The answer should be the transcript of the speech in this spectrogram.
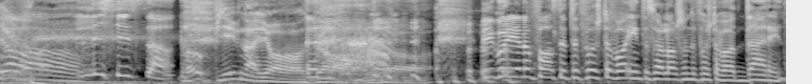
Ja. Lisa! Var uppgivna, ja. Bra, bra. Vi går igenom facit. Det första var inte Sara Larsson, det första var Darin.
